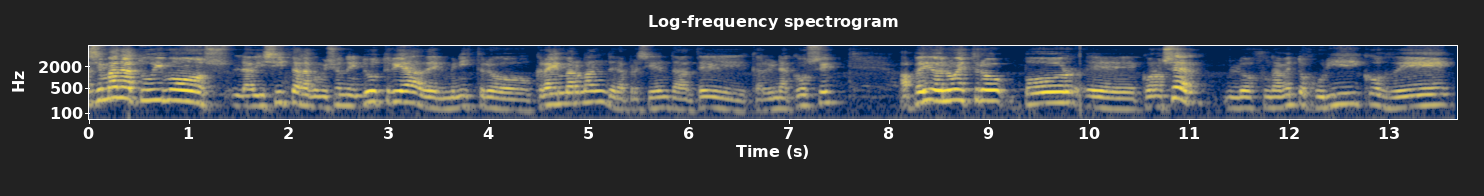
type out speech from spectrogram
Esta semana tuvimos la visita a la Comisión de Industria del ministro Kramerman, de la presidenta de Antel, Carolina Cose, a pedido nuestro por eh, conocer los fundamentos jurídicos de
